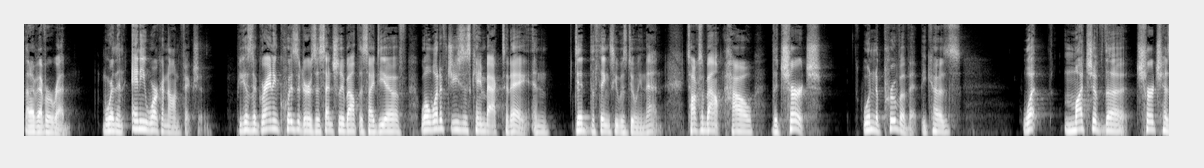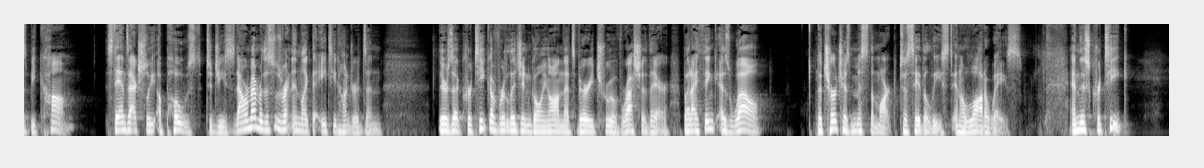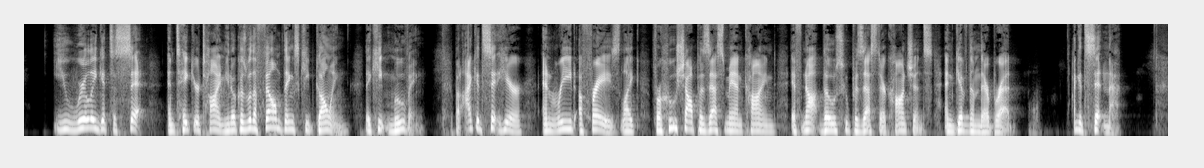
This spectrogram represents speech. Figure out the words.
that I've ever read, more than any work of nonfiction. Because the Grand Inquisitor is essentially about this idea of, well, what if Jesus came back today and did the things he was doing then? He talks about how the church wouldn't approve of it because what much of the church has become stands actually opposed to Jesus. Now, remember, this was written in like the 1800s, and there's a critique of religion going on that's very true of Russia there. But I think as well, the church has missed the mark, to say the least, in a lot of ways. And this critique, you really get to sit and take your time, you know, because with a film, things keep going, they keep moving. But I could sit here and read a phrase like, For who shall possess mankind if not those who possess their conscience and give them their bread? I could sit in that,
